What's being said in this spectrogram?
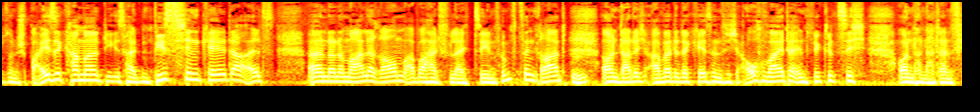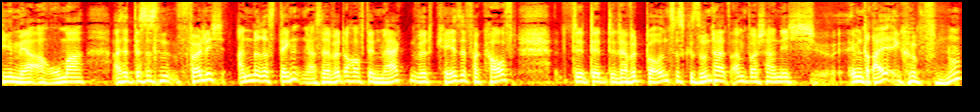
so eine Speisekammer, die ist halt ein bisschen kälter als äh, der normale Raum, aber halt vielleicht 10, 15 Grad. Mhm. Und dadurch arbeitet der Käse natürlich auch weiter, entwickelt sich und dann hat dann viel mehr Aroma. Also das ist ein völlig anderes Denken. Also da wird auch auf den Märkten wird Käse verkauft. Da, da, da wird bei uns das Gesundheitsamt wahrscheinlich im Dreieck hüpfen, ne?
